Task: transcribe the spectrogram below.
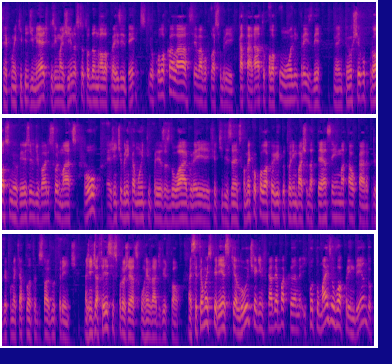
é, com uma equipe de médicos. Imagina se eu estou dando aula para residentes, eu colocar lá, sei lá, vou falar sobre catarata, eu coloco um olho em 3D. Né? Então eu chego próximo, eu vejo ele de vários formatos. Ou a gente brinca muito, empresas do agro aí, fertilizantes, como é que eu coloco o agricultor embaixo da terra sem matar o cara, para ver como é que a planta absorve nutriente. A gente já fez esses projetos com realidade virtual. Mas você tem uma experiência que é lúdica, gamificada e é bacana. E quanto mais eu vou aprendendo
